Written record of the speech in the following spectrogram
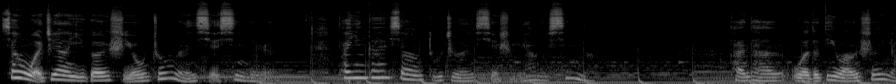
像我这样一个使用中文写信的人，他应该向读者写什么样的信呢？谈谈我的帝王生涯，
